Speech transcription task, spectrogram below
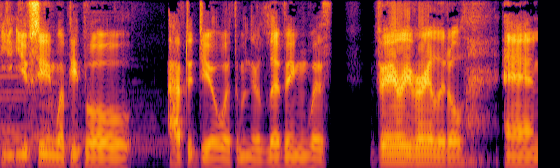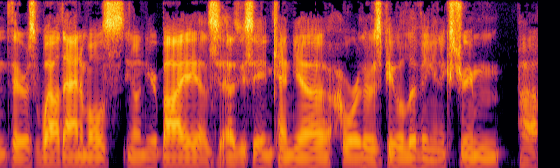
you've seen what people have to deal with when they're living with very very little and there's wild animals you know nearby as as you say in Kenya or there's people living in extreme uh,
